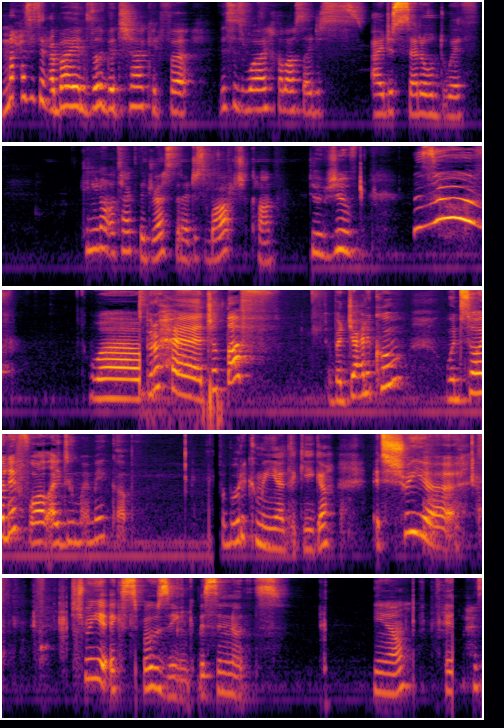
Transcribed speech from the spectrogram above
ما حسيت العباية الزرقاء تشاكل ف this is why خلاص I just I just settled with Can you not attack the dress that I just bought? شكرا شوف شوف شوف واو بروح اتشطف وبرجع لكم ونسولف while I do my makeup فبوريكم اياه دقيقة it's شوية شوية exposing بس انه it's you know it has,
